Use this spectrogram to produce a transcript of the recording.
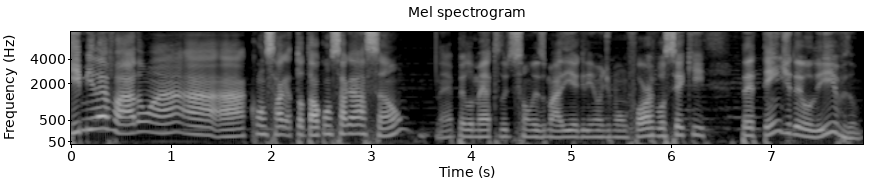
que me levaram a consagra- total consagração né, pelo método de São Luís Maria Grignon de Montfort. Você que pretende ler o livro,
